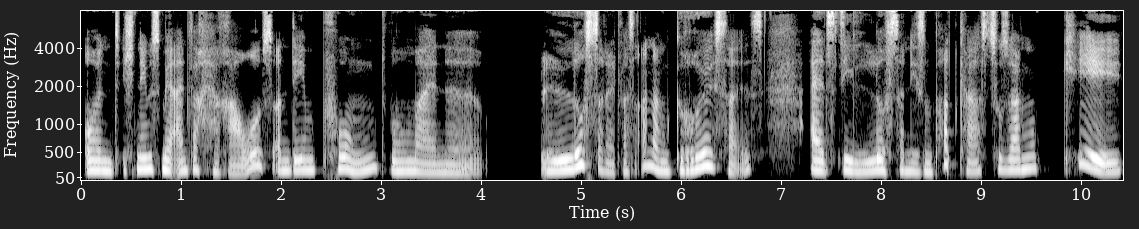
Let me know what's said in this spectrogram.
Und ich nehme es mir einfach heraus an dem Punkt, wo meine Lust an etwas anderem größer ist, als die Lust an diesem Podcast zu sagen, okay,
